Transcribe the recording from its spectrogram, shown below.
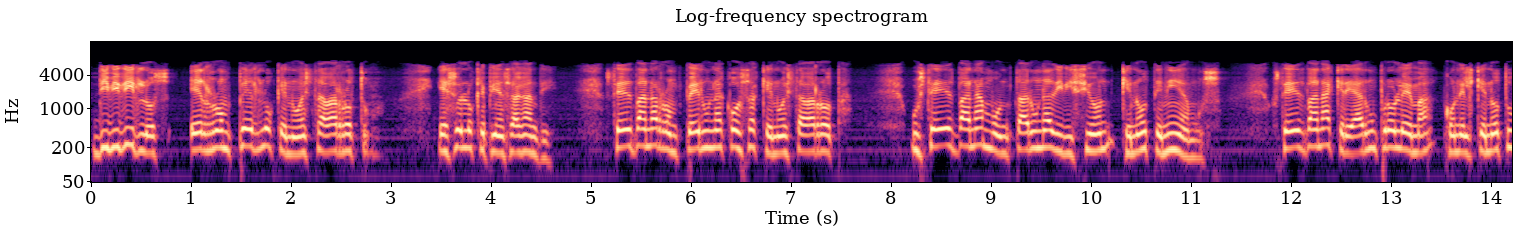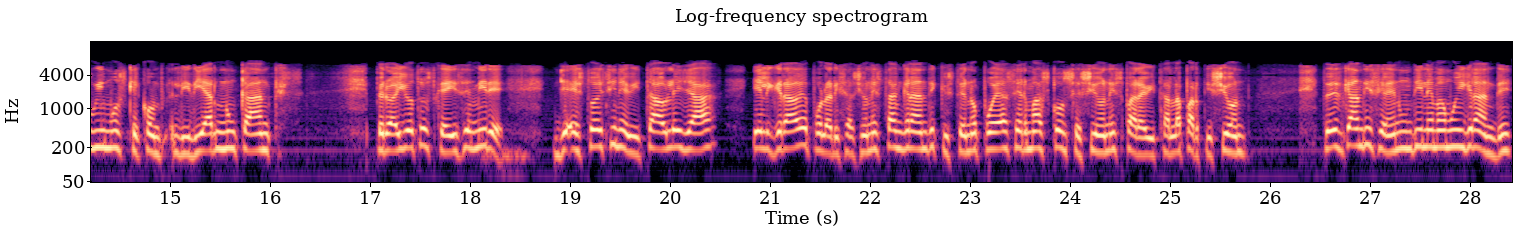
dividirlos es romper lo que no estaba roto. Eso es lo que piensa Gandhi. Ustedes van a romper una cosa que no estaba rota. Ustedes van a montar una división que no teníamos. Ustedes van a crear un problema con el que no tuvimos que lidiar nunca antes. Pero hay otros que dicen, mire, esto es inevitable ya, el grado de polarización es tan grande que usted no puede hacer más concesiones para evitar la partición. Entonces Gandhi se ve en un dilema muy grande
